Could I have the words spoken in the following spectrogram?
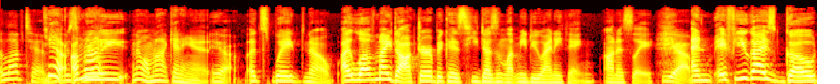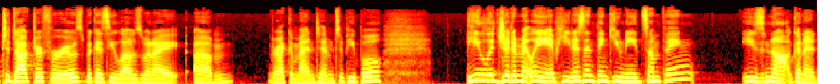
I loved him. Yeah, he was I'm really. not. No, I'm not getting it. Yeah. it's wait. No, I love my doctor because he doesn't let me do anything. Honestly. Yeah. And if you guys go to Doctor Firouz because he loves when I um recommend him to people, he legitimately, if he doesn't think you need something, he's not gonna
